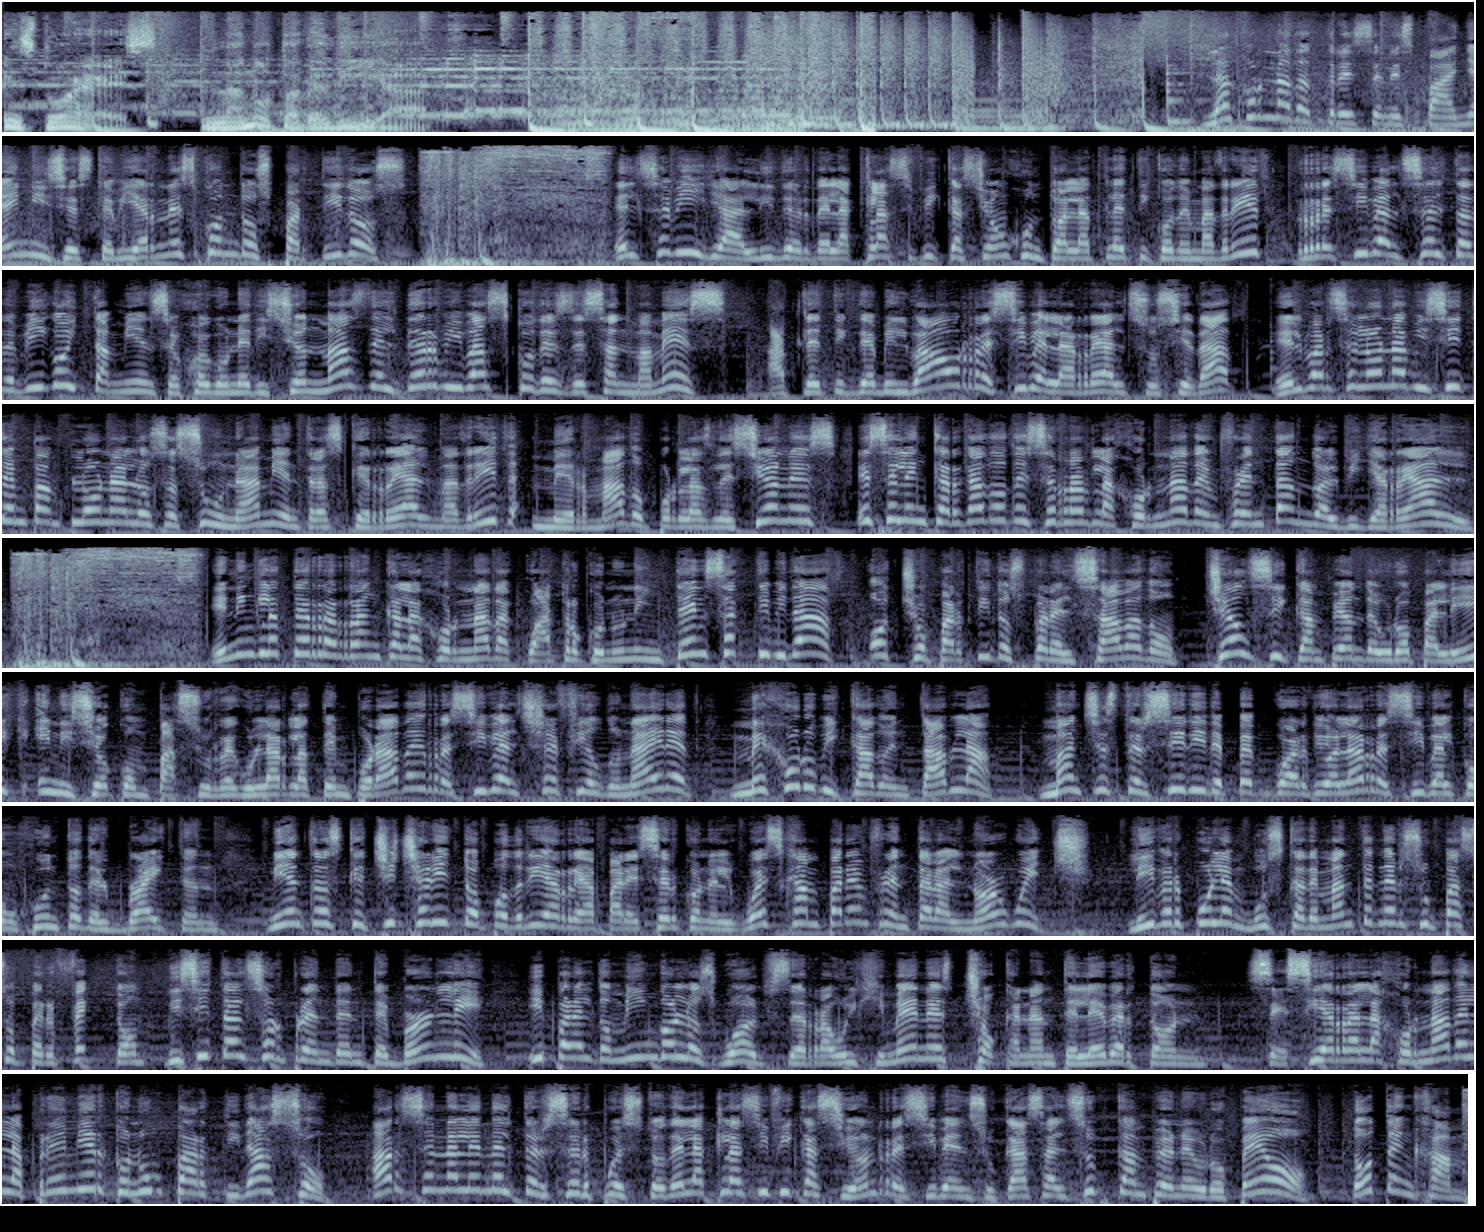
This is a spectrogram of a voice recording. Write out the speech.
Esto es La Nota del Día. La jornada 3 en España inicia este viernes con dos partidos. El Sevilla, líder de la clasificación junto al Atlético de Madrid, recibe al Celta de Vigo y también se juega una edición más del Derby Vasco desde San Mamés. Athletic de Bilbao recibe la Real Sociedad. El Barcelona visita en Pamplona a los Asuna, mientras que Real Madrid, mermado por las lesiones, es el encargado de cerrar la jornada enfrentando al Villarreal. En Inglaterra arranca la jornada 4 con una intensa actividad. Ocho partidos para el sábado. Chelsea, campeón de Europa League, inició con paso irregular la temporada y recibe al Sheffield United, mejor ubicado en tabla. Manchester City de Pep Guardiola recibe al conjunto del Brighton, mientras que Chicharito podría reaparecer con el West Ham para enfrentar al Norwich. Liverpool, en busca de mantener su paso perfecto, visita al sorprendente Burnley y para el domingo los Wolves de Raúl Jiménez chocan ante el Everton. Se cierra la jornada en la Premier con un partidazo. Arsenal en el tercer puesto de la clasificación recibe en su casa al subcampeón europeo, Tottenham.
